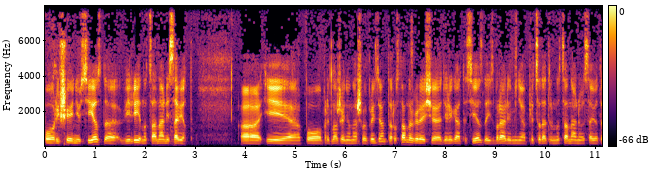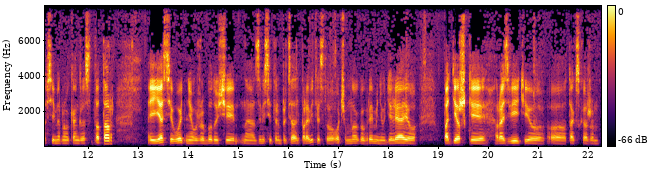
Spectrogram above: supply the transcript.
по решению съезда ввели Национальный совет. И по предложению нашего президента Рустама Нургалевича делегаты съезда избрали меня председателем Национального совета Всемирного конгресса татар. И я сегодня, уже будучи заместителем председателя правительства, очень много времени уделяю поддержке, развитию, так скажем,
